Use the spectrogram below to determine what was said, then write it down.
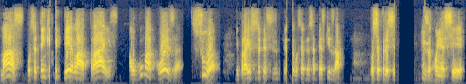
Mas você tem que ter lá atrás alguma coisa sua. E para isso você precisa, você precisa pesquisar. Você precisa conhecer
